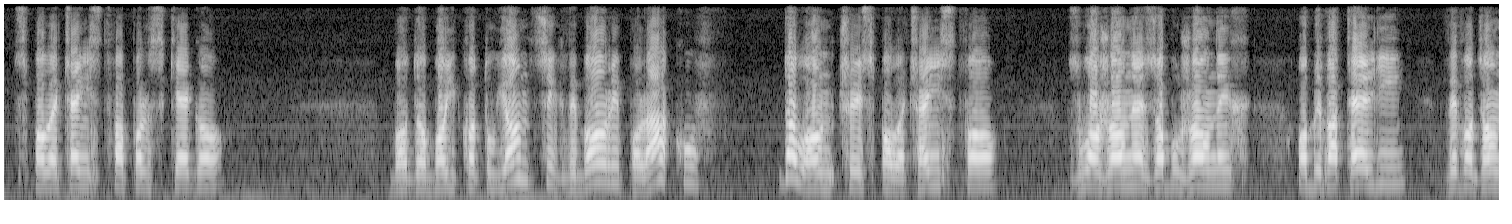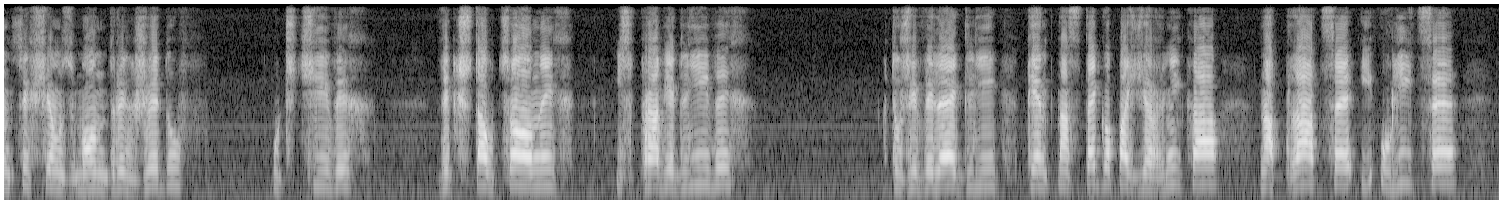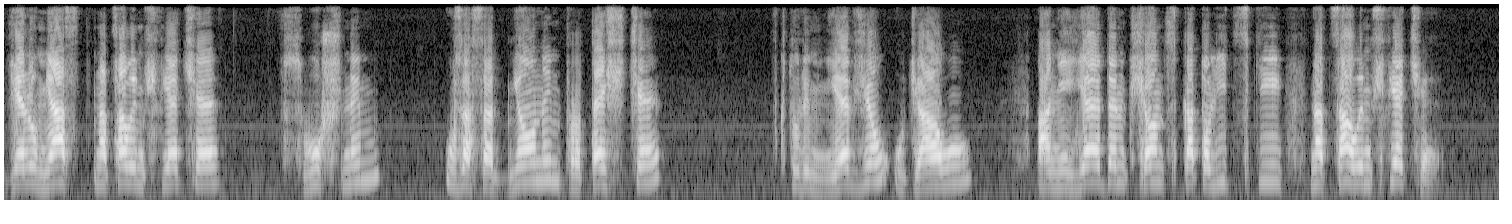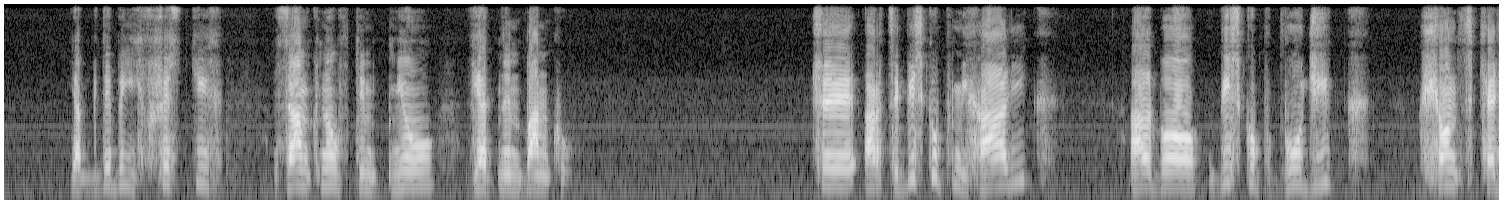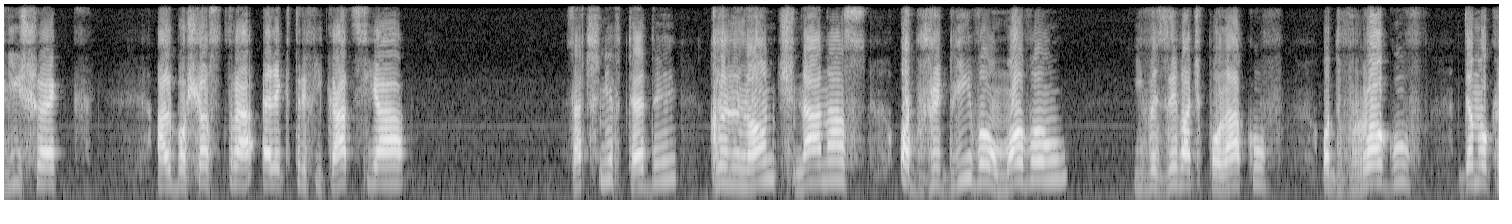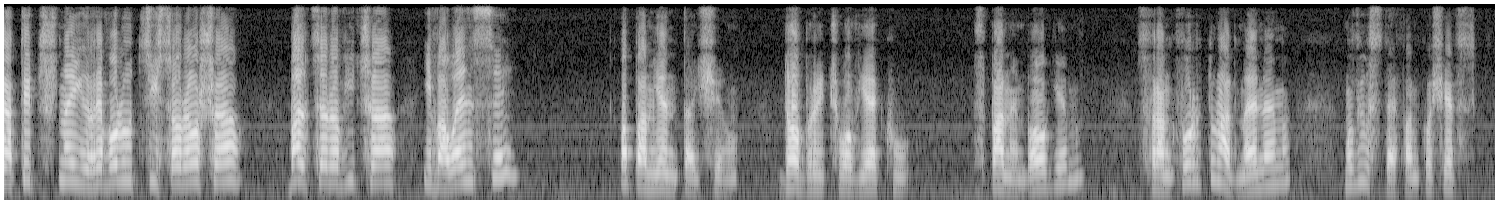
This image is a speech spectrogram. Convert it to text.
społeczeństwa polskiego, bo do bojkotujących wybory Polaków dołączy społeczeństwo złożone z oburzonych obywateli wywodzących się z mądrych Żydów, uczciwych, wykształconych i sprawiedliwych, którzy wylegli 15 października na place i ulice wielu miast na całym świecie w słusznym, uzasadnionym proteście, w którym nie wziął udziału ani jeden ksiądz katolicki na całym świecie, jak gdyby ich wszystkich zamknął w tym dniu w jednym banku. Czy arcybiskup Michalik albo biskup Budzik, ksiądz Kieliszek albo siostra elektryfikacja zacznie wtedy klnąć na nas obrzydliwą mową i wyzywać Polaków od wrogów demokratycznej rewolucji Sorosza, Balcerowicza i Wałęsy? Opamiętaj się, dobry człowieku, z Panem Bogiem, z Frankfurtu nad Menem mówił Stefan Kosiewski.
